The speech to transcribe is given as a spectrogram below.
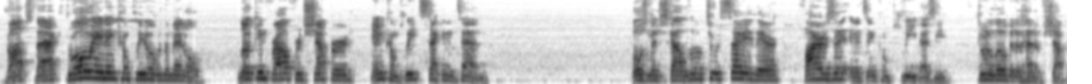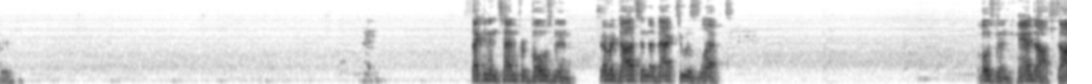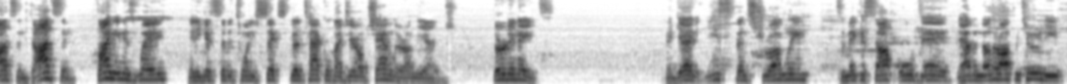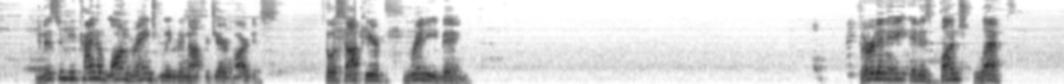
drops back, throwing incomplete over the middle. Looking for Alfred Shepard, incomplete second and 10. Bozeman just got a little too excited there, fires it, and it's incomplete as he threw it a little bit ahead of Shepard. Second and 10 for Bozeman. Trevor Dodson, the back to his left. Bozeman, handoff, Dodson, Dodson finding his way, and he gets to the 26. Good tackle by Gerald Chandler on the edge. Third and eight. And again, East's been struggling to make a stop all day. They have another opportunity, and this would be kind of long range, believe it or not, for Jared Vargas. So a stop here, pretty big. Third and eight, it is bunch left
